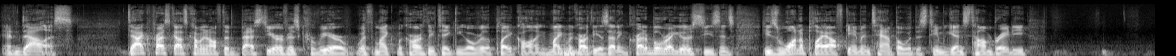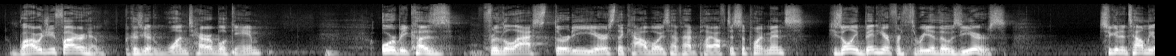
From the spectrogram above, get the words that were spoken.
in Dallas?" Dak Prescott's coming off the best year of his career with Mike McCarthy taking over the play calling. Mike McCarthy has had incredible regular seasons. He's won a playoff game in Tampa with his team against Tom Brady. Why would you fire him? Because you had one terrible game? Or because for the last 30 years the Cowboys have had playoff disappointments? He's only been here for three of those years. So you're going to tell me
